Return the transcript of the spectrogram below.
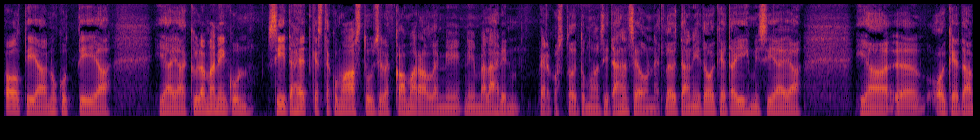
oltiin ja nukuttiin ja, ja, ja kyllä mä niin kuin siitä hetkestä, kun mä astuin sille kamaralle, niin, niin mä lähdin verkostoitumaan. Sitähän se on, että löytää niitä oikeita ihmisiä ja, ja oikeita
